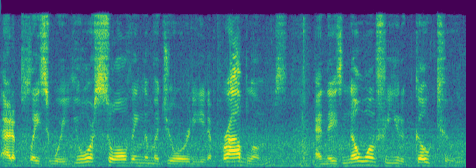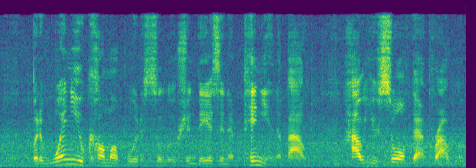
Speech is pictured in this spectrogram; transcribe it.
at a place where you're solving the majority of the problems and there's no one for you to go to. But when you come up with a solution, there's an opinion about how you solve that problem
